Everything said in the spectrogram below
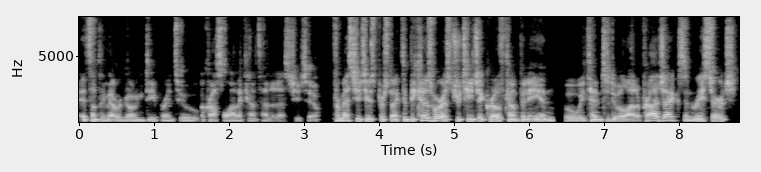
it's something that we're going deeper into across a lot of content at SG2. From SG2's perspective, because we're a strategic growth company and we tend to do a lot of projects and research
